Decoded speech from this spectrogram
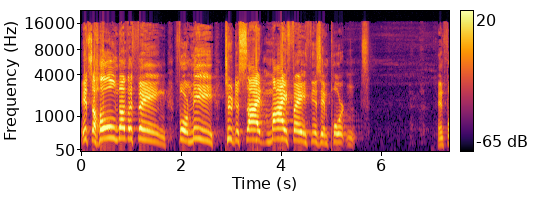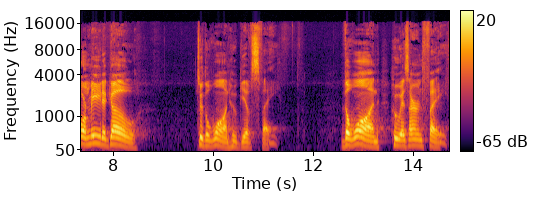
It's a whole nother thing for me to decide my faith is important and for me to go to the one who gives faith, the one who has earned faith,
